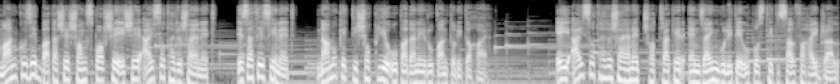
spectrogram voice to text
mancozeb বাতাসের সংস্পর্শে এসে আইসোথাজোসায়ানেট এসাফিসিয়েনেট নামক একটি সক্রিয় উপাদানে রূপান্তরিত হয়। এই আইসোথাজোসায়ানেট ছত্রাকের এনজাইমগুলিতে উপস্থিত সালফাহাইড্রাল।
